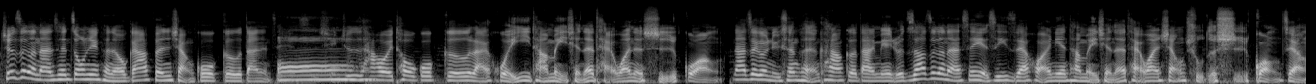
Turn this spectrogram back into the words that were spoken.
就是这个男生中间可能有跟他分享过歌单的这件事情，oh. 就是他会透过歌来回忆他们以前在台湾的时光。那这个女生可能看到歌单里面，就知道这个男生也是一直在怀念他们以前在台湾相处的时光。这样，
